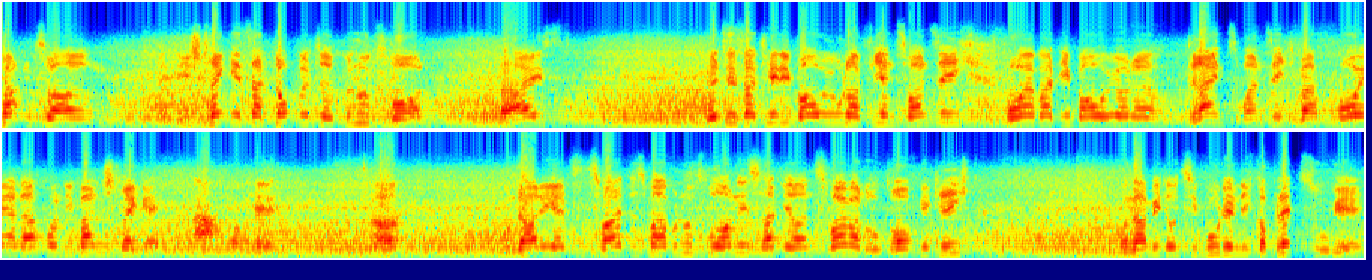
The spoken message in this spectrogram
Kappen zu halten. Die Strecke ist das Doppelte benutzt worden. Das heißt, jetzt ist das hier die Bauhöhe 124, vorher war die Bauhöhe 23, war vorher davon die Bandstrecke. Ah, okay. Ja. Und da die jetzt ein zweites Mal benutzt worden ist, hat die dann zweimal Druck drauf gekriegt. Und damit uns die Bude nicht komplett zugeht,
